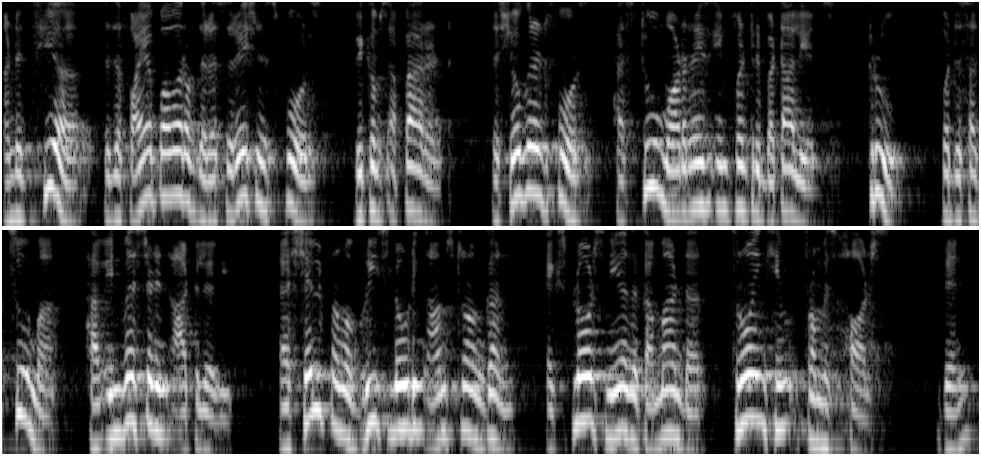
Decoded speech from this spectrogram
And it's here that the firepower of the restorationist force becomes apparent. The shogunate force has two modernized infantry battalions, true, but the Satsuma have invested in artillery. A shell from a breech loading Armstrong gun explodes near the commander, throwing him from his horse. Then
